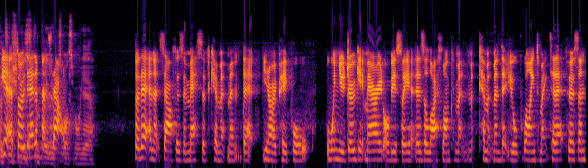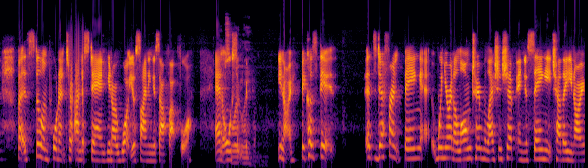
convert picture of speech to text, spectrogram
yeah so that in itself responsible, yeah. so that in itself is a massive commitment that you know people when you do get married obviously it is a lifelong commitment commitment that you're willing to make to that person but it's still important to understand you know what you're signing yourself up for. And also you know because there it's different being when you're in a long-term relationship and you're seeing each other you know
